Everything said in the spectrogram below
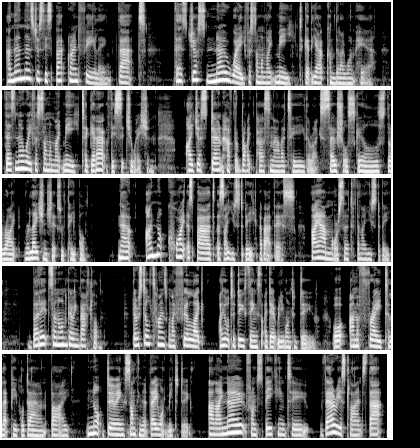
And then there's just this background feeling that there's just no way for someone like me to get the outcome that I want here. There's no way for someone like me to get out of this situation. I just don't have the right personality, the right social skills, the right relationships with people. Now, I'm not quite as bad as I used to be about this. I am more assertive than I used to be. But it's an ongoing battle. There are still times when I feel like I ought to do things that I don't really want to do, or I'm afraid to let people down by not doing something that they want me to do. And I know from speaking to various clients that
